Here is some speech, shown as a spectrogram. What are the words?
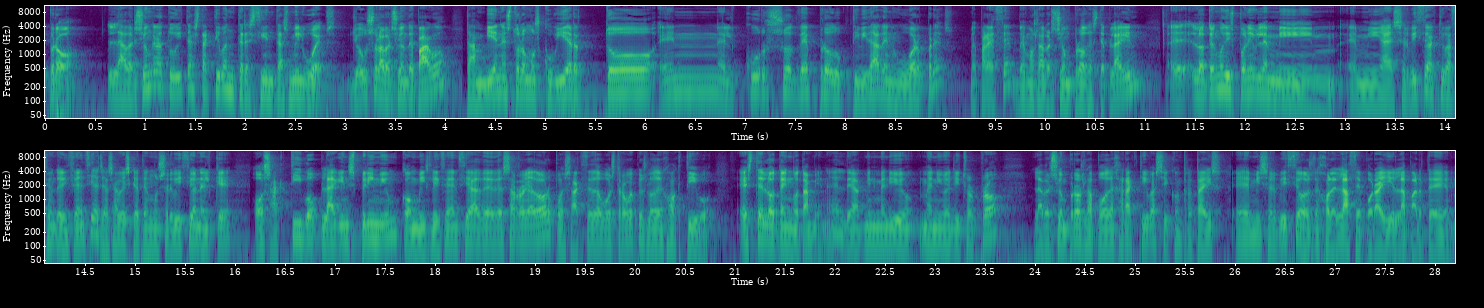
Pro. La versión gratuita está activa en 300.000 webs. Yo uso la versión de pago. También esto lo hemos cubierto en el curso de productividad en WordPress, me parece. Vemos la versión pro de este plugin. Eh, lo tengo disponible en mi, eh, servicio de activación de licencias. Ya sabéis que tengo un servicio en el que os activo plugins premium con mis licencias de desarrollador, pues accedo a vuestra web y os lo dejo activo. Este lo tengo también, ¿eh? el de Admin Menu Editor Pro. La versión Pro os la puedo dejar activa si contratáis mi servicio. Os dejo el enlace por ahí en la parte,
